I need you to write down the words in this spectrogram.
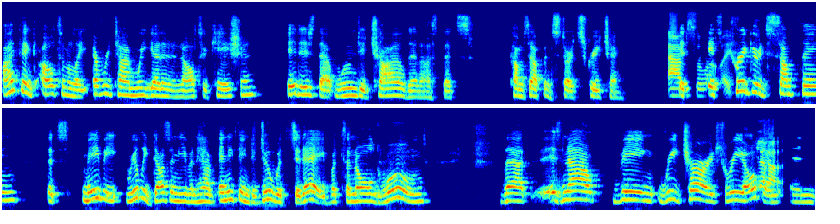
I think ultimately every time we get in an altercation, it is that wounded child in us that's comes up and starts screeching. It's it's triggered something that's maybe really doesn't even have anything to do with today, but it's an old wound that is now being recharged, yeah reopened, and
